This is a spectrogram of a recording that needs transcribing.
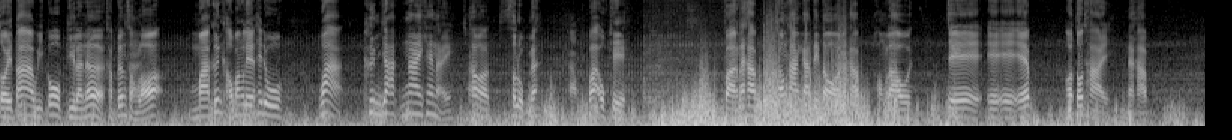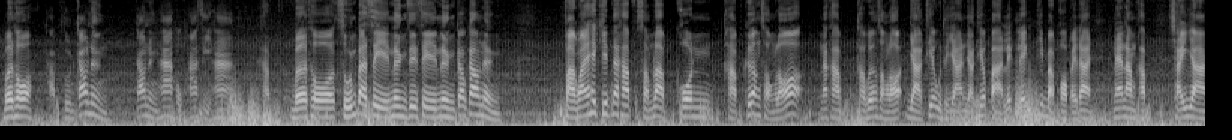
Toyota Vigo p i l a n e r ขับเครื่อง2ล้อ มาขึ้นเขาบางเลนให้ดูว่าขึ้นยากง่ายแค่ไหนใช่ถ้าสรุปนะครับว่าโอเค ฝากนะครับช่องทางการติดต่อนะครับของเรา JAAF Auto t i นะครับเบอร์โทรครับ091 915 6545 ครับเบอร์โทร 0841441991 ฝากไว้ให้คิดนะครับสำหรับคนขับเครื่อง 2 ล้อนะครับขับเครื่อง 2 ล้อ อยากเที่ยวอุทยาน อยากเที่ยวป่าเล็ก ๆ ที่แบบพอไปได้ แนะนำครับ ใช้ยาง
